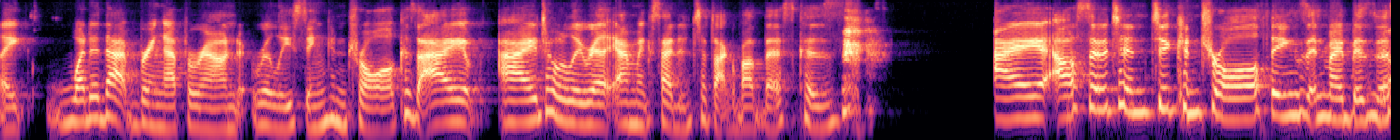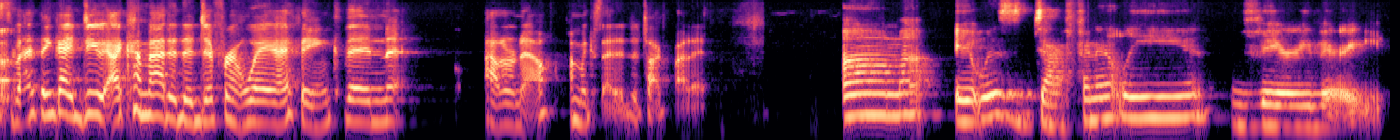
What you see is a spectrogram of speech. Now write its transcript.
Like, what did that bring up around releasing control? Because I, I totally really, I'm excited to talk about this because I also tend to control things in my business, yeah. but I think I do. I come at it a different way, I think, than I don't know. I'm excited to talk about it. Um, it was definitely very, very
